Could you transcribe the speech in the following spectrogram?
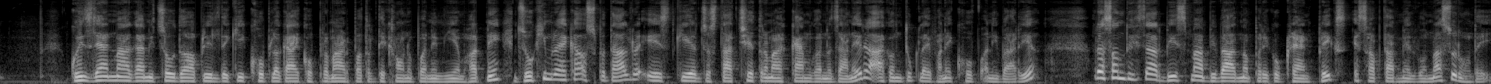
क्विन्सल्यान्डमा आगामी चौध अप्रेलदेखि खोप लगाएको प्रमाणपत्र देखाउनु पर्ने नियम हट्ने जोखिम रहेका अस्पताल र एज केयर जस्ता क्षेत्रमा काम गर्न जाने र आगन्तुकलाई भने खोप अनिवार्य र सन् दुई हजार बिसमा विवादमा परेको ग्रान्ड प्रिक्स यस हप्ता मेलबोर्नमा सुरु हुँदै।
